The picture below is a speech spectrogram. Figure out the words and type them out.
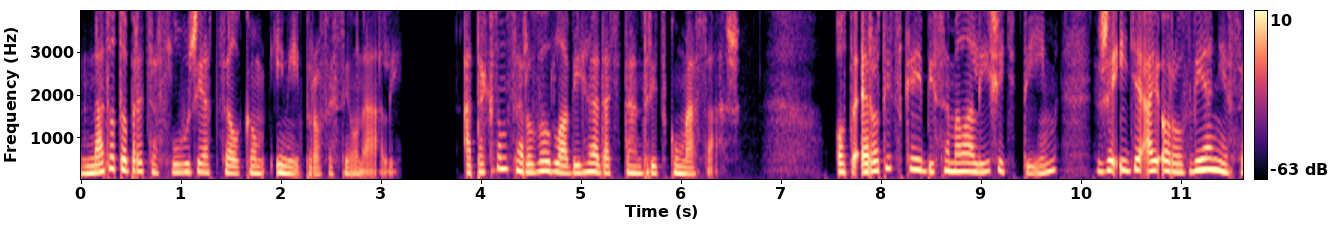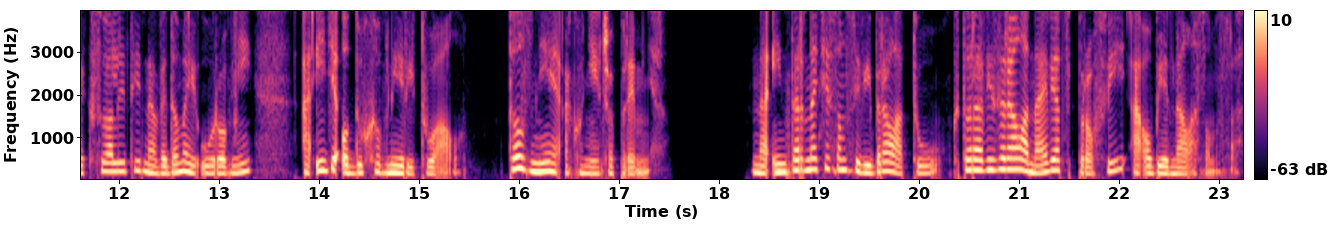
Na toto predsa slúžia celkom iní profesionáli. A tak som sa rozhodla vyhľadať tantrickú masáž. Od erotickej by sa mala líšiť tým, že ide aj o rozvíjanie sexuality na vedomej úrovni a ide o duchovný rituál. To znie ako niečo pre mňa. Na internete som si vybrala tú, ktorá vyzerala najviac profi a objednala som sa.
